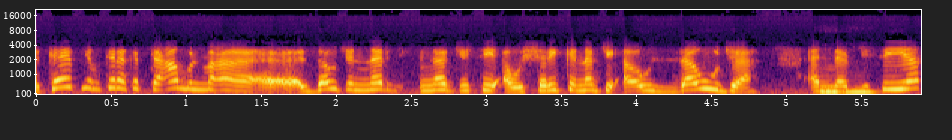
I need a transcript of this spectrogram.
كيف يمكنك التعامل مع الزوج النرجسي أو الشريك النرجسي أو الزوجة النرجسية؟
